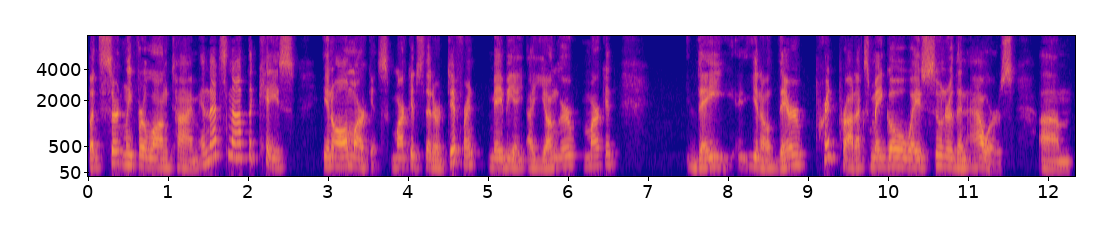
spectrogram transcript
but certainly for a long time. And that's not the case in all markets. Markets that are different, maybe a, a younger market, they, you know, their print products may go away sooner than ours. Um,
